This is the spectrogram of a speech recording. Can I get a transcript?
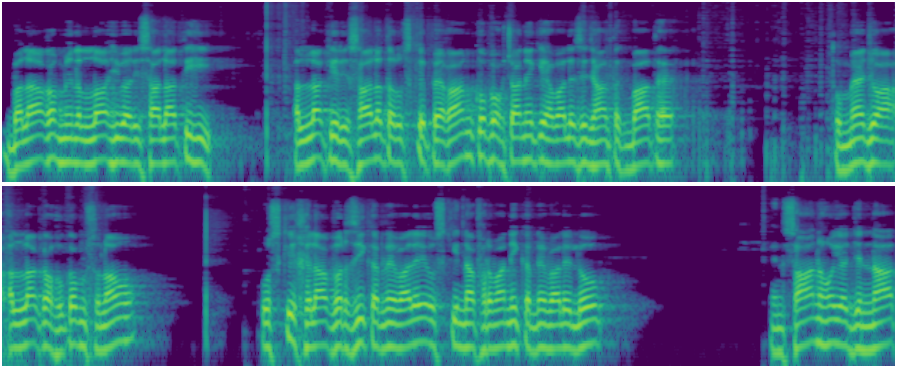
بلاغ من اللہ و رسالاتی ہی اللہ کی رسالت اور اس کے پیغام کو پہنچانے کے حوالے سے جہاں تک بات ہے تو میں جو اللہ کا حکم سناؤں، اس کی خلاف ورزی کرنے والے، اس کی نافرمانی کرنے والے لوگ، انسان ہو یا جنات،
